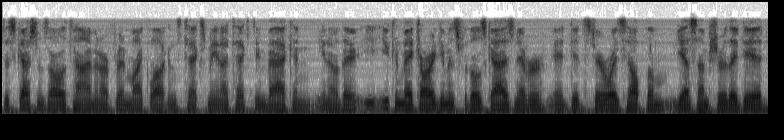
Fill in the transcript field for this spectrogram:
discussions all the time, and our friend Mike Loggins texts me, and I text him back, and you know, there you, you can make arguments for those guys. Never uh, did steroids help them? Yes, I'm sure they did.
